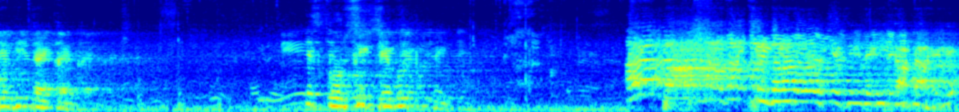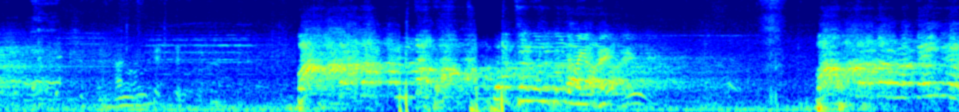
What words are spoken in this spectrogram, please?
ये भी तय कर इस कुर्सी टेबल पर दादा किरदार के ज़िंदगी काटा है? बाप दादा जीवन बिताया है। बाप मकई का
